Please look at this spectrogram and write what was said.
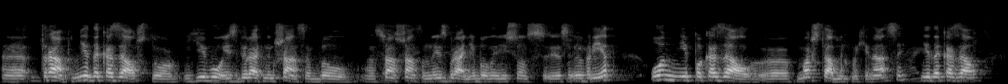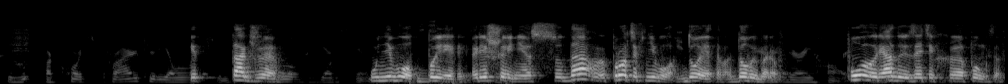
э, Трамп не доказал, что его избирательным шансом был шанс, шансом на избрание был нанесен вред, он не показал э, масштабных махинаций, не доказал. И также у него были решения суда против него до этого, до выборов, по ряду из этих э, пунктов.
